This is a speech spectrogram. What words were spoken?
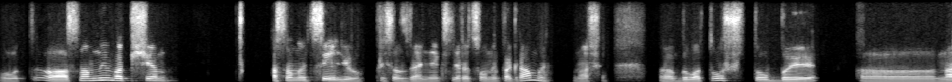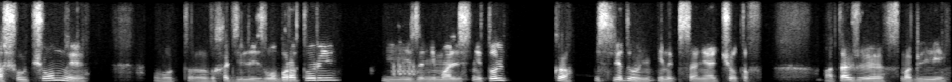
Вот. А основным вообще, основной целью при создании акселерационной программы нашей э, было то, чтобы э, наши ученые вот, э, выходили из лаборатории и занимались не только исследованием и написанием отчетов, а также смогли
